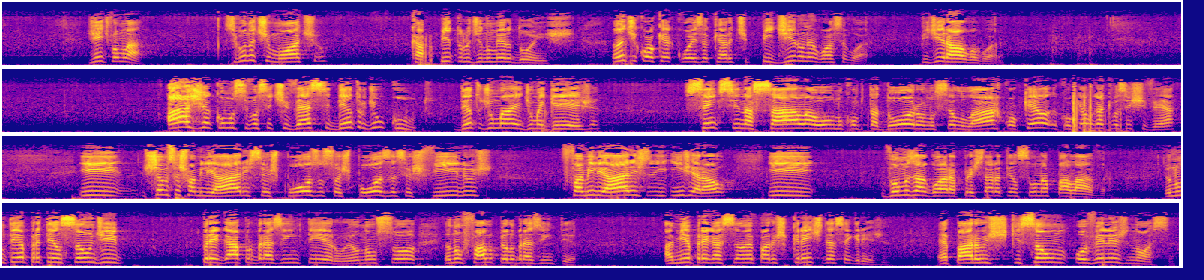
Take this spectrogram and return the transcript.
Gente, vamos lá. 2 Timóteo, capítulo de número 2. Antes de qualquer coisa, eu quero te pedir um negócio agora. Pedir algo agora. Haja como se você estivesse dentro de um culto, dentro de uma, de uma igreja. Sente-se na sala, ou no computador, ou no celular, qualquer, qualquer lugar que você estiver. E chame seus familiares, seu esposo, sua esposa, seus filhos, familiares em geral. E vamos agora prestar atenção na palavra. Eu não tenho a pretensão de pregar para o Brasil inteiro. Eu não sou, eu não falo pelo Brasil inteiro. A minha pregação é para os crentes dessa igreja. É para os que são ovelhas nossas,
